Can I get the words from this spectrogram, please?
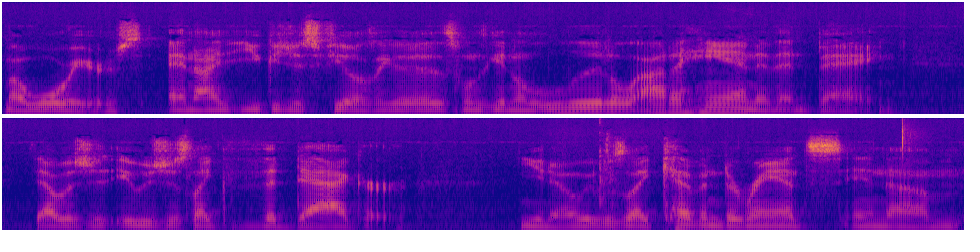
my Warriors, and I you could just feel like "Uh, this one's getting a little out of hand, and then bang, that was just it was just like the dagger, you know. It was like Kevin Durant's in um,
